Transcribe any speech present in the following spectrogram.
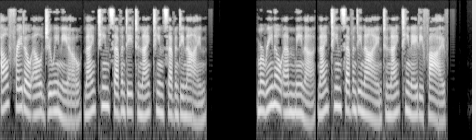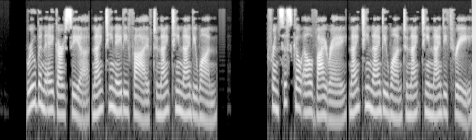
Alfredo L. Juinio (1970–1979), Marino M. Mina (1979–1985), Ruben A. Garcia (1985–1991), Francisco L. Viray (1991–1993),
